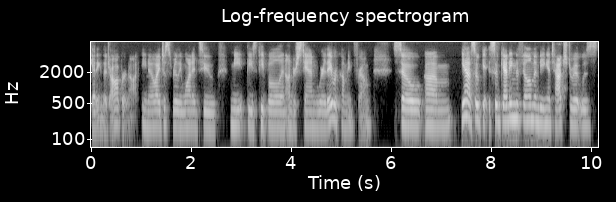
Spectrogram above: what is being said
getting the job or not. You know, I just really wanted to meet these people and understand where they were coming from. So um, yeah, so so getting the film and being attached to it was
